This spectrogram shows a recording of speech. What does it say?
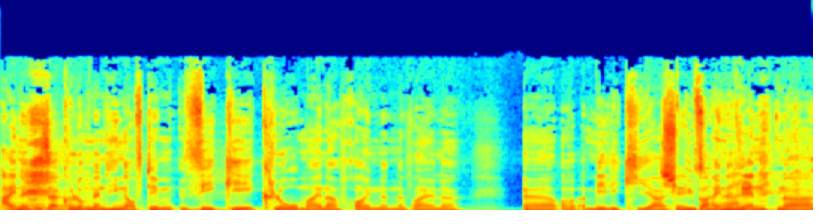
Eine dieser Kolumnen hing auf dem WG-Klo meiner Freundin eine Weile äh, Melikiak Schön über einen Rentner,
